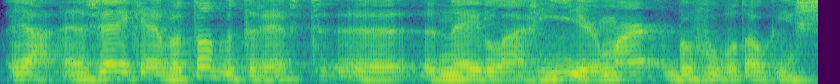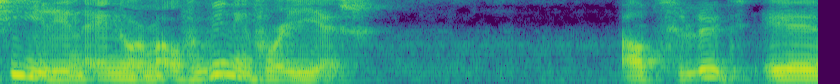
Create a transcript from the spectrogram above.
Ja, en zeker en wat dat betreft eh, een nederlaag hier... maar bijvoorbeeld ook in Syrië een enorme overwinning voor IS. Absoluut. Eh,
